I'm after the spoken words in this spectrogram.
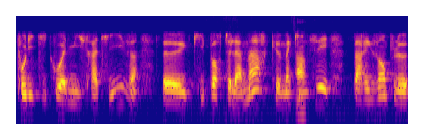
politico-administratives euh, qui portent la marque McKinsey. Ah. Par exemple,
